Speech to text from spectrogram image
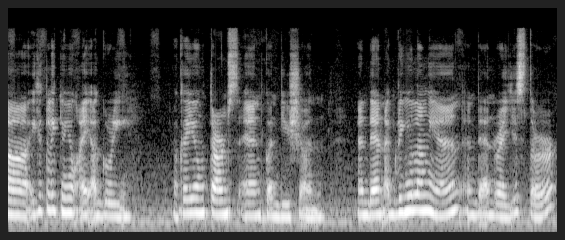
uh, i-click nyo yung I agree. Okay? Yung terms and condition. And then, agree nyo lang yan, and then, register.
